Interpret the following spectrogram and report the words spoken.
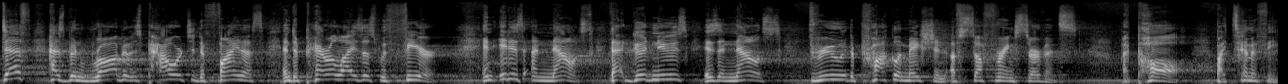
Death has been robbed of its power to define us and to paralyze us with fear. And it is announced, that good news is announced through the proclamation of suffering servants by Paul, by Timothy,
